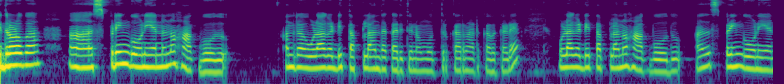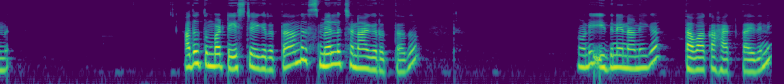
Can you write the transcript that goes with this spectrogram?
ಇದ್ರೊಳಗೆ ಸ್ಪ್ರಿಂಗ್ ಓಣಿಯನ್ನು ಹಾಕ್ಬೋದು. ಅಂದ್ರೆ ಉಳ್ಳಾಗಡ್ಡಿ ತಪ್ಪಲ ಅಂತ ಕರಿತೀವಿ ನಮ್ಮ ಉತ್ತರ ಕರ್ನಾಟಕದ ಕಡೆ. ಉಳ್ಳಾಗಡ್ಡಿ ತಪ್ಪಲನೂ ಹಾಕ್ಬೋದು. ಅದು ಸ್ಪ್ರಿಂಗ್ ಓನಿಯನ್. ಅದು ತುಂಬ ಟೇಸ್ಟಿಯಾಗಿರುತ್ತೆ ಅಂದರೆ ಸ್ಮೆಲ್ ಚೆನ್ನಾಗಿರುತ್ತೆ ಅದು. ನೋಡಿ, ಇದನ್ನೇ ನಾನೀಗ ತವಾಕ ಹಾಕ್ತಾಯಿದ್ದೀನಿ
